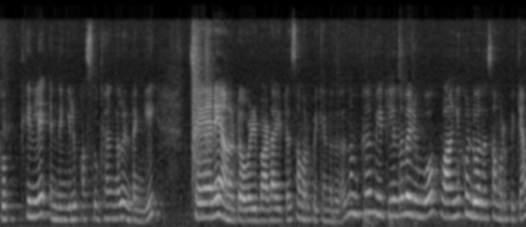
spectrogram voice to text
ത്വക്കിലെ എന്തെങ്കിലും അസുഖങ്ങൾ ഉണ്ടെങ്കിൽ ചേനയാണ് കേട്ടോ വഴിപാടായിട്ട് സമർപ്പിക്കേണ്ടത്. അത് നമുക്ക് വീട്ടിൽ നിന്ന് വരുമ്പോൾ വാങ്ങിക്കൊണ്ടുവന്ന് സമർപ്പിക്കാം.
